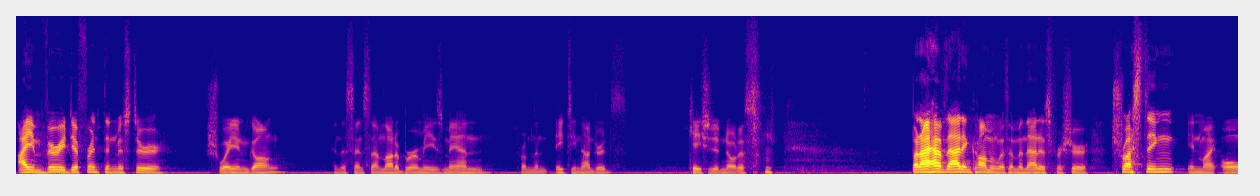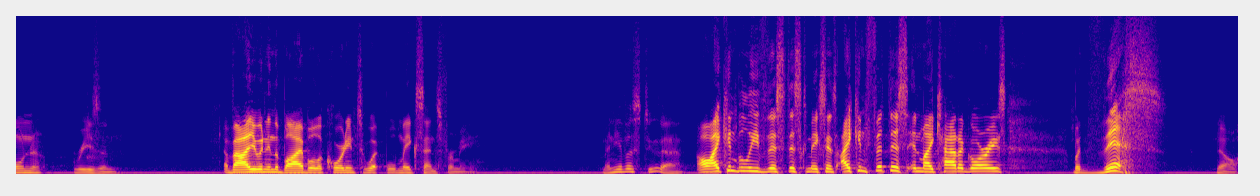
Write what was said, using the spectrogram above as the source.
I am very different than Mr. Shui Ngung in the sense that I'm not a Burmese man from the 1800s, in case you didn't notice. but I have that in common with him, and that is for sure. Trusting in my own reason, evaluating the Bible according to what will make sense for me. Many of us do that. Oh, I can believe this. This makes sense. I can fit this in my categories. But this, no,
